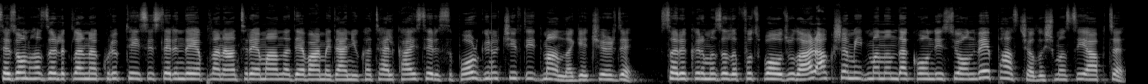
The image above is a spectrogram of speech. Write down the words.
Sezon hazırlıklarına kulüp tesislerinde yapılan antrenmanla devam eden Yukatel Kayseri Spor günü çift idmanla geçirdi. Sarı kırmızılı futbolcular akşam idmanında kondisyon ve pas çalışması yaptı.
